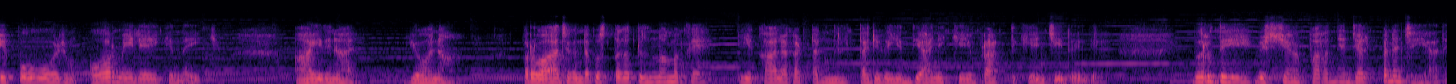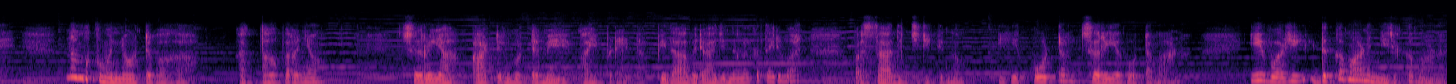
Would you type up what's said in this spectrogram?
എപ്പോഴും ഓർമ്മയിലേക്ക് നയിക്കും. ആയതിനാൽ യോന പ്രവാചകന്റെ പുസ്തകത്തിൽ നമുക്ക് ഈ കാലഘട്ടങ്ങളിൽ തരികയും ധ്യാനിക്കുകയും പ്രാർത്ഥിക്കുകയും ചെയ്തുവെങ്കിൽ വെറുതെ വിഷയങ്ങൾ പറഞ്ഞ് ജൽപ്പനം ചെയ്യാതെ നമുക്ക് മുന്നോട്ട് പോകാം. കർത്താവ് പറഞ്ഞു ചെറിയ ആട്ടിൻകൂട്ടമേ ഭയപ്പെടേണ്ട. പിതാവ് രാജ്യം നിങ്ങൾക്ക് തരുവാൻ പ്രസാദിച്ചിരിക്കുന്നു. ഈ കൂട്ടം ചെറിയ കൂട്ടമാണ്. ഈ വഴി ഇടുക്കമാണ് ഞെരുക്കമാണ്.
